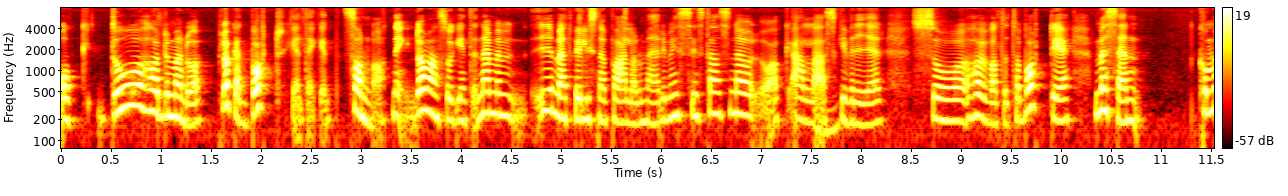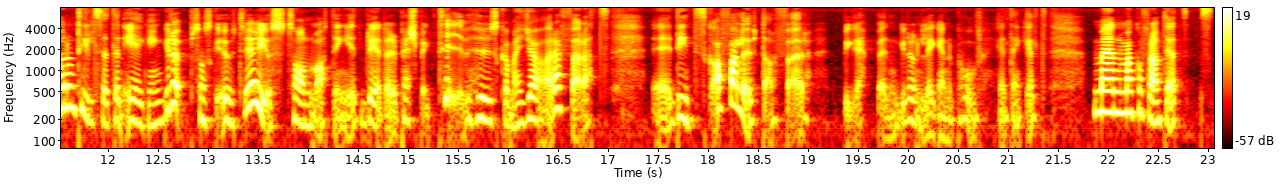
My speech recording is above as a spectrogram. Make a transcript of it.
Och då hade man då plockat bort helt enkelt sondmatning. De ansåg inte, nej men i och med att vi lyssnar på alla de här remissinstanserna och alla mm. skriverier så har vi valt att ta bort det. Men sen kommer de tillsätta en egen grupp som ska utreda just sondmatning i ett bredare perspektiv. Hur ska man göra för att eh, det inte ska falla utanför begreppen grundläggande behov helt enkelt. Men man kom fram till att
